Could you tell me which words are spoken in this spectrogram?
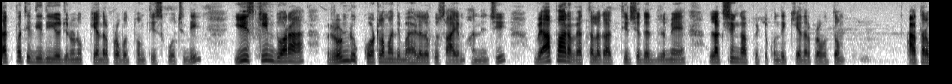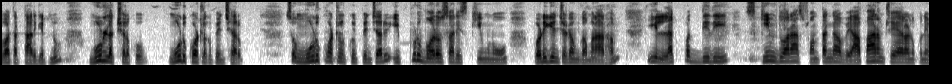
లక్పతి దీదీ యోజనను కేంద్ర ప్రభుత్వం తీసుకువచ్చింది. ఈ స్కీమ్ ద్వారా రెండు కోట్ల మంది మహిళలకు సాయం అందించి వ్యాపారవేత్తలుగా తీర్చిదిద్దడమే లక్ష్యంగా పెట్టుకుంది కేంద్ర ప్రభుత్వం. ఆ తర్వాత టార్గెట్ను మూడు లక్షలకు మూడు కోట్లకు పెంచారు. సో మూడు కోట్లకు పెంచారు. ఇప్పుడు మరోసారి స్కీమ్ను పొడిగించడం గమనార్హం. ఈ లక్పత్ దీది స్కీమ్ ద్వారా సొంతంగా వ్యాపారం చేయాలనుకునే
